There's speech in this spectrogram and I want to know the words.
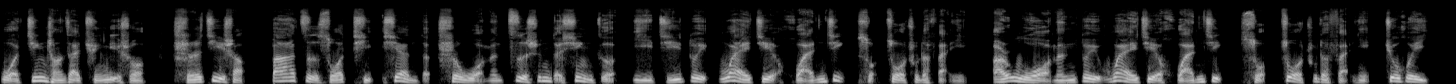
我经常在群里说，实际上八字所体现的是我们自身的性格以及对外界环境所做出的反应，而我们对外界环境所做出的反应，就会以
